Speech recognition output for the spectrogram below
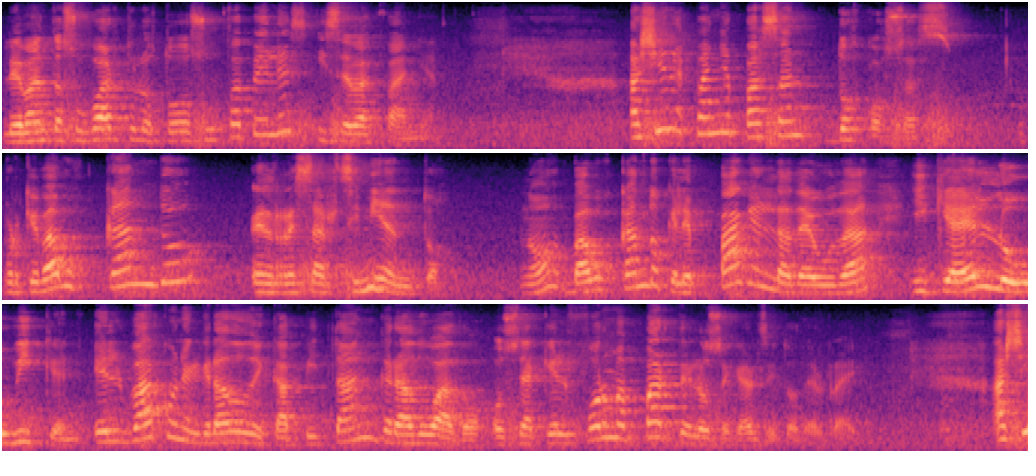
Levanta sus bártulos, todos sus papeles y se va a España. Allí en España pasan dos cosas, porque va buscando el resarcimiento ¿no? Va buscando que le paguen la deuda y que a él lo ubiquen. Él va con el grado de capitán graduado, o sea que él forma parte de los ejércitos del rey. Allí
